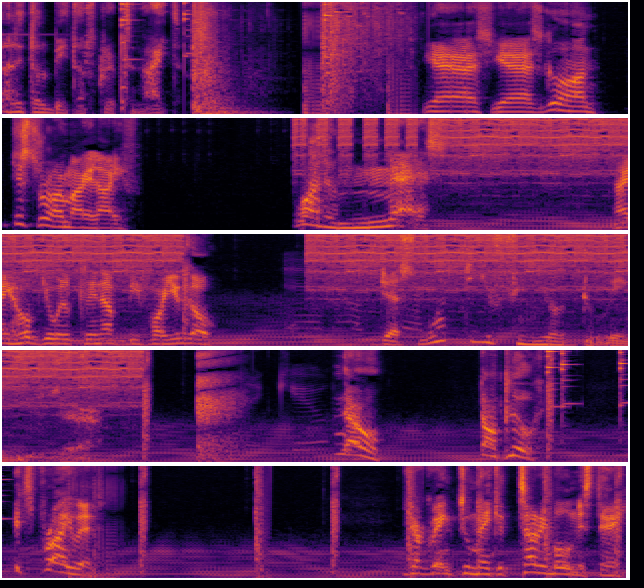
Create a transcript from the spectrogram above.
A little bit of kryptonite. Yes, yes, go on. Destroy my life. What a mess. I hope you will clean up before you go. Just what do you think you're doing, sir? thank you. No! Don't look! It's private! You're going to make a terrible mistake.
